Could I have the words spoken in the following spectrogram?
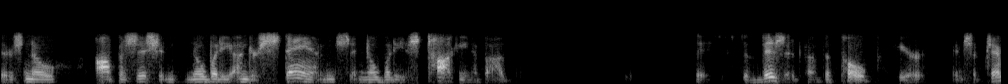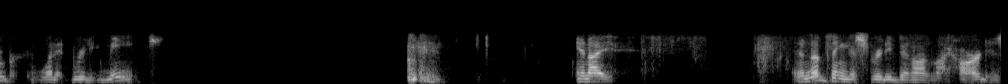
There's no opposition. Nobody understands, and nobody is talking about the, the visit of the Pope here in September and what it really means. and I, and another thing that's really been on my heart is,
